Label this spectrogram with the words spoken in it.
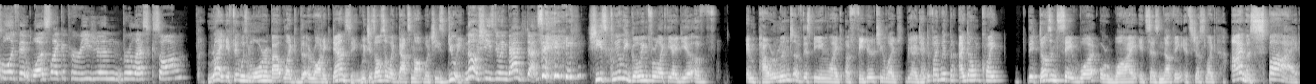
cool if it was like a Parisian burlesque song. Right, if it was more about like the erotic dancing, which is also like that's not what she's doing. No, she's doing bad dancing. She's clearly going for like the idea of empowerment of this being like a figure to like be identified with, but I don't quite it doesn't say what or why. It says nothing. It's just like I'm a spy.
